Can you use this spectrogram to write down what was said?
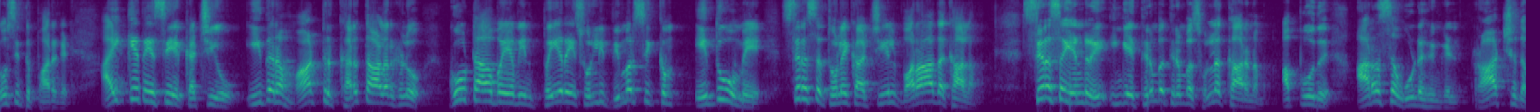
யோசித்து பாருங்கள். ஐக்கிய தேசிய கட்சியோ இதர மாற்று கருத்தாளர்களோ கோட்டாபயவின் பெயரை சொல்லி விமர்சிக்கும் எதுவுமே சிரச தொலைக்காட்சியில் வராத காலம். சிரச என்று இங்கே திரும்ப திரும்ப சொல்ல காரணம் அப்போது அரச ஊடகங்கள் ராட்சத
